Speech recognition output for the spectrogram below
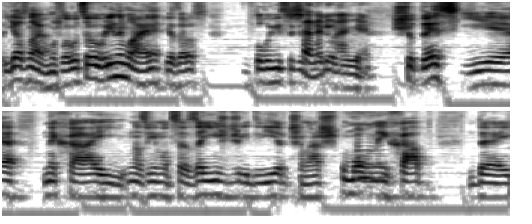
Я знаю, можливо, цього в грі немає. Я зараз в голові собі змальовую, що десь є, нехай назвімо це заїжджий двір чи наш умовний хаб, де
